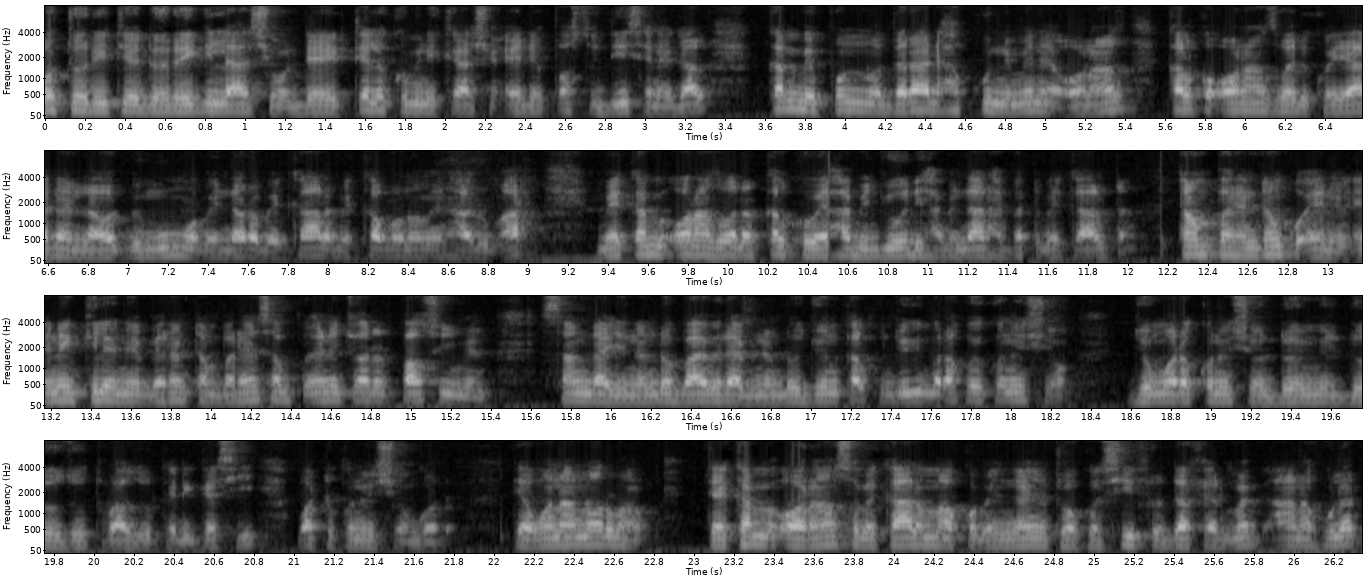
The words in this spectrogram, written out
autorité de régulation des télécommunications et des postes du sénégal. Kamɓe ponno darade hakkude men e orange. Kala ko orange waɗi ko yadani lawol ɓe gummoɓe daro ɓe kaala ɓe kaɓanomen ha ɗum arta mais kamɓe orange waɗat kala ko haɓe jooɗi haɓe daara ha betta ɓe kalata tamparen tan ko enen enen kilene ɓe tan tamparen saabu ko enen codata pasuji men. Sandaji nanɗo babiraɓe nanɗo joni kala ko jogui mbaɗa koye connexion. Jomum waɗa connexion 2002 jours 3 jours kadi gasi watta connexion goɗɗo. Te wona normal. Te kamɓe orange soɓe kalama koɓe gagnoto ko chiffre d' affaire mabɓe an a hulat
